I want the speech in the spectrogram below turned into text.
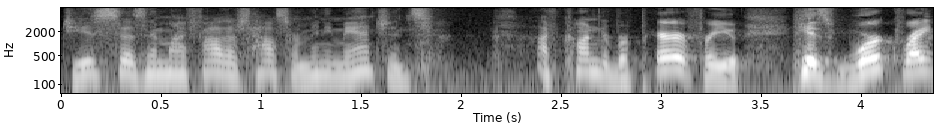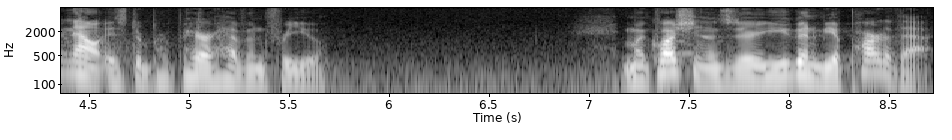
Jesus says, In my Father's house are many mansions. I've come to prepare it for you. His work right now is to prepare heaven for you. My question is are you going to be a part of that?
